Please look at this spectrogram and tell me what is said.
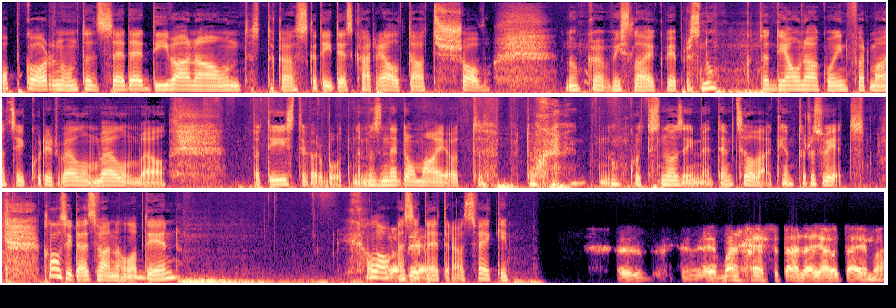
popkornu un tad sēdēt divānā un tā kā skatīties kā realitātes šovu. Nu, ka visu laiku pieprasa, nu, tad jaunāko informāciju, kur ir vēl un vēl un vēl pat īsti varbūt nemaz nedomājot par to, nu, ko tas nozīmē tiem cilvēkiem tur uz vietas. Klausītājs zvana, labdien! Halo, labdien. esat ēterā, sveiki! Eh, man esmu tādā jautājumā.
